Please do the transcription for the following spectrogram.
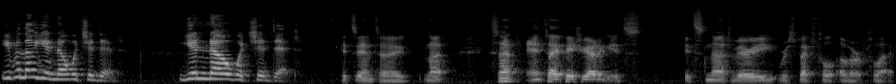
even though you know what you did. You know what you did. It's anti not it's not anti patriotic, it's it's not very respectful of our flag.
